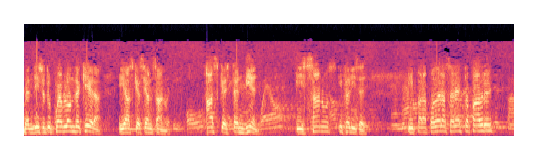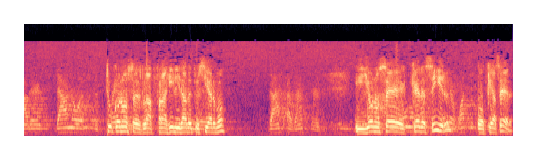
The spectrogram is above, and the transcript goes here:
Bendice tu pueblo donde quiera y haz que sean sanos. Haz que estén bien y sanos y felices. Y para poder hacer esto, Padre, tú conoces la fragilidad de tu siervo. Y yo no sé qué decir o qué hacer.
